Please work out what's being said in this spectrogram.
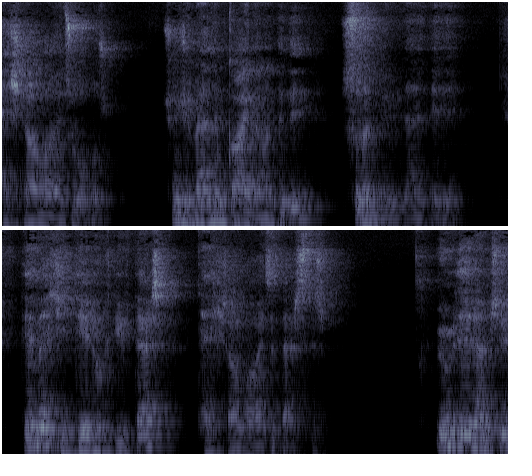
Təkrarlayıcı olur. Çünki müəllim qaydanı dedi, sonra nümunəni dedi. Demək ki, deduktiv dərs təkrarlayıcı dərsdir. Ümid edirəm ki,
